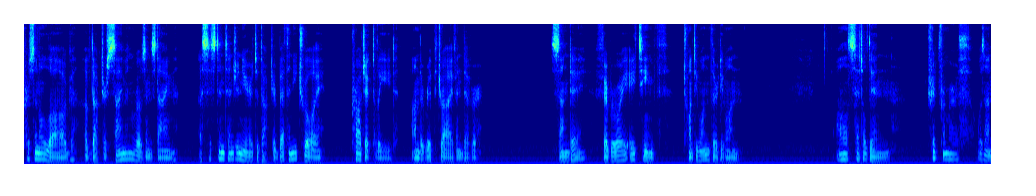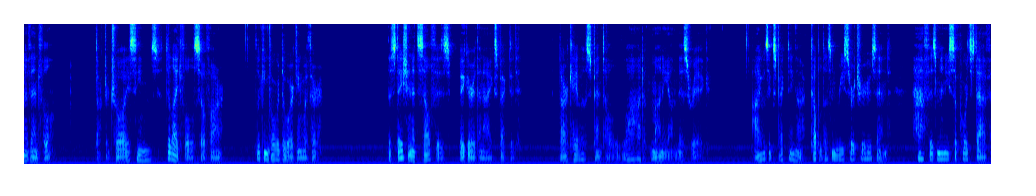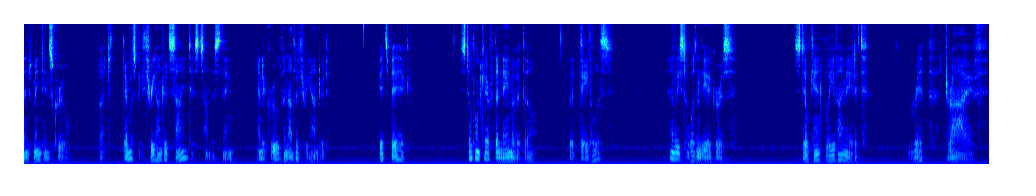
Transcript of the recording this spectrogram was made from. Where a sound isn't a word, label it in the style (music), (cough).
Personal log of Dr. Simon Rosenstein, Assistant Engineer to Dr. Bethany Troy, Project Lead on the RIP Drive endeavor. Sunday, February 18th, 2131. All settled in. Trip from Earth was uneventful. Dr. Troy seems delightful so far. Looking forward to working with her. The station itself is bigger than I expected. Dark Halo spent a lot of money on this rig. I was expecting a couple dozen researchers and half as many support staff and maintenance crew, but there must be 300 scientists on this thing, and a crew of another 300. It's big. Still don't care for the name of it, though. The Daedalus? At least it wasn't the Icarus. Still can't believe I made it. Rip Drive.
